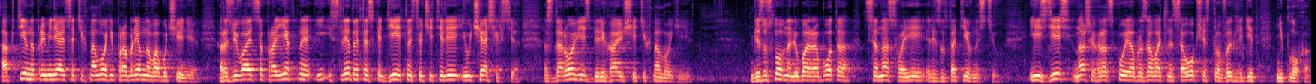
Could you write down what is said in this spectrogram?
Активно применяются технологии проблемного обучения, развивается проектная и исследовательская деятельность учителей и учащихся, здоровьесберегающие технологии. Безусловно, любая работа ценна своей результативностью. И здесь наше городское образовательное сообщество выглядит неплохо.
